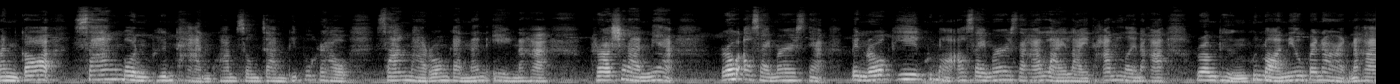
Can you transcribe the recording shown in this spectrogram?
มันก็สร้างบนพื้นฐานความทรงจำที่พวกเราสร้างมาร่วมกันนั่นเองนะคะ เพราะฉะนั้นเนี่ย โรคอัลไซเมอร์สเนี่ย เป็นโรคที่คุณหมออัลไซเมอร์สนะคะ หลาย ๆ ท่านเลยนะคะ รวมถึงคุณหมอ Neal Barnard นะคะ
